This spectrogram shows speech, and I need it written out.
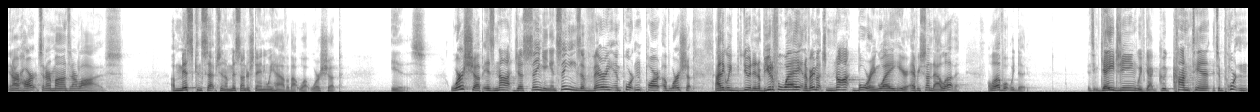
in our hearts and our minds and our lives a misconception, a misunderstanding we have about what worship is. Worship is not just singing, and singing is a very important part of worship. I think we do it in a beautiful way and a very much not boring way here every Sunday. I love it. I love what we do. It's engaging, we've got good content, it's important.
